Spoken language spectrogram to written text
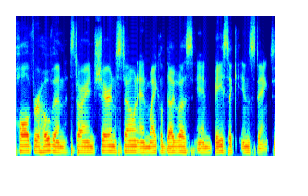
Paul Verhoeven, starring Sharon Stone and Michael Douglas in Basic Instinct.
